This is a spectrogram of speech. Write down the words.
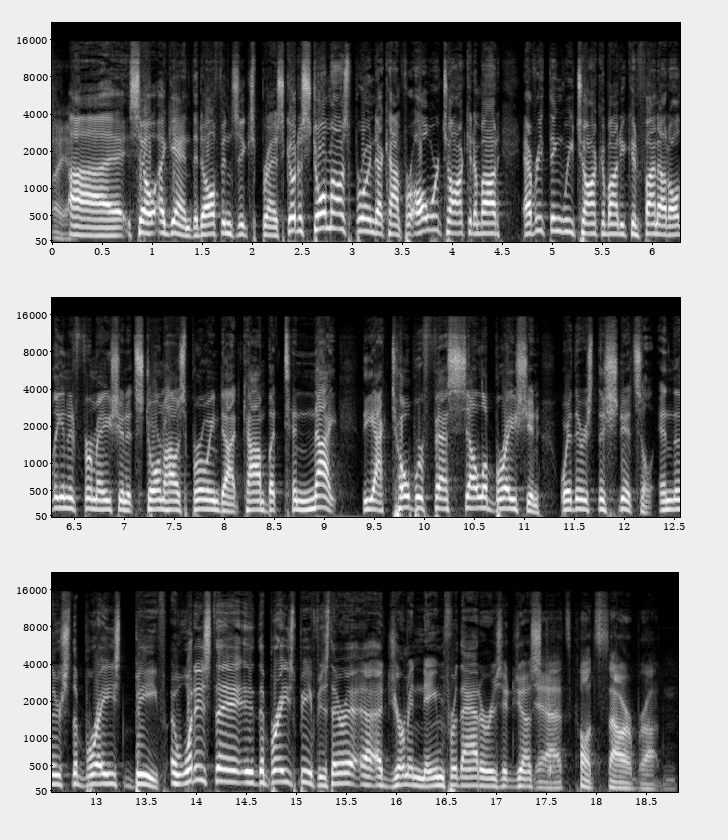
oh, yeah. uh, so again, the Dolphins Express. Go to stormhousebrewing.com for all we're talking about. Everything we talk about, you can find out all the information at stormhousebrewing.com. But tonight, the Oktoberfest celebration, where there's the schnitzel and there's the braised beef. Uh, what is the the braised beef? Is there a, a German name for that, or is it just? Yeah, it's called sauerbraten.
